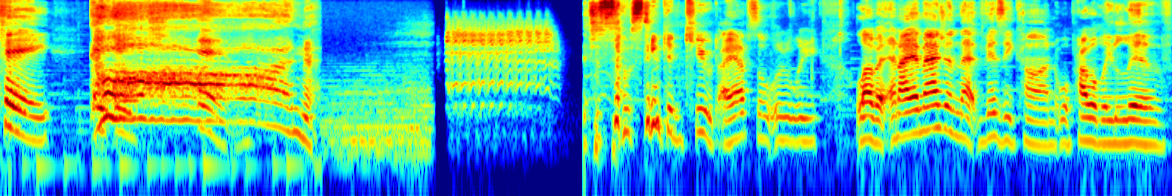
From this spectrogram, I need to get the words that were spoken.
K A H It's just so stinking cute. I absolutely love it. And I imagine that VizzyCon will probably live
